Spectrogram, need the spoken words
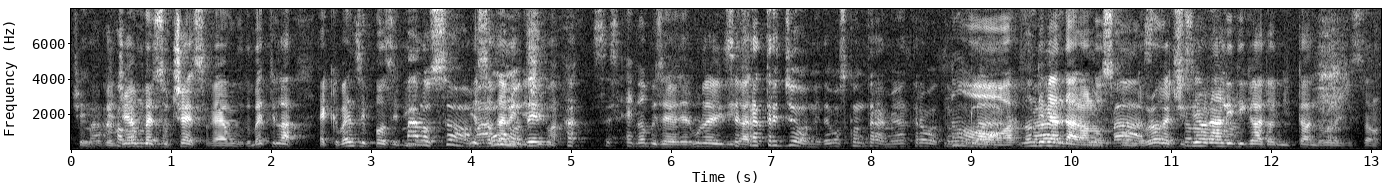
Cioè, perché già è un bel successo che hai avuto. Mettila, ecco, pensi in positivo. Ma lo so, Io ma sto da uno 25 deve... anni. se- E poi bisogna vedere pure le Se fra tre giorni devo scontrarmi un'altra volta. No, urlare, non devi andare allo scontro, basta, però che ci sono- sia una litigata ogni tanto, quelle ci stanno.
